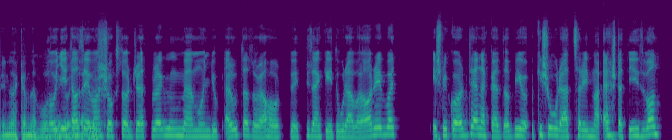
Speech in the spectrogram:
Én nekem nem volt még itt azért van erős. sokszor jetlagünk, mert mondjuk elutazol, ahol még 12 órával arrébb vagy, és mikor te neked a bio, kis órát szerint már este 10 van,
